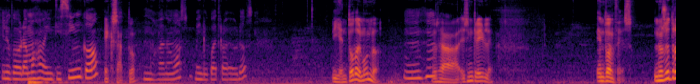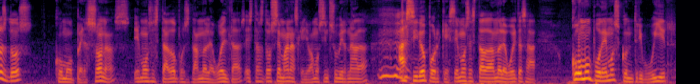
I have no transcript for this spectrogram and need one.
Y lo cobramos a 25, exacto. nos ganamos 24 euros. Y en todo el mundo. O sea, es increíble. Entonces, nosotros dos, como personas, hemos estado pues dándole vueltas. Estas dos semanas que llevamos sin subir nada, ha sido porque hemos estado dándole vueltas a cómo podemos contribuir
